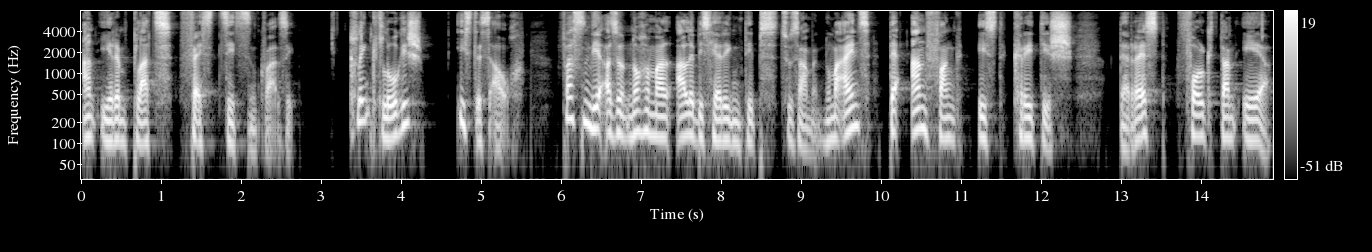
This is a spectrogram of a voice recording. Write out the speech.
an ihrem Platz festsitzen quasi. Klingt logisch, ist es auch. Fassen wir also noch einmal alle bisherigen Tipps zusammen. Nummer eins: der Anfang ist kritisch. Der Rest folgt dann eher.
